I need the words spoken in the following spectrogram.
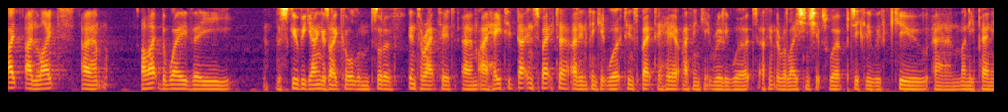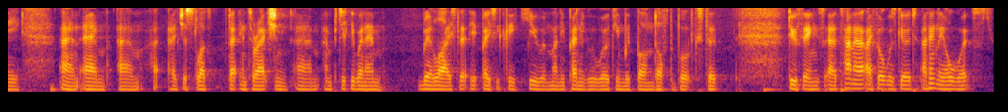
I, I liked um, I liked the way the the Scooby Gang, as I call them, sort of interacted. Um, I hated that in Spectre. I didn't think it worked. In Spectre here, I think it really worked. I think the relationships worked, particularly with Q and Moneypenny and M. Um, I, I just loved that interaction, um, and particularly when M realised that it basically Q and Moneypenny were working with Bond off the books to do things. Uh, Tanner, I thought was good. I think they all worked.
